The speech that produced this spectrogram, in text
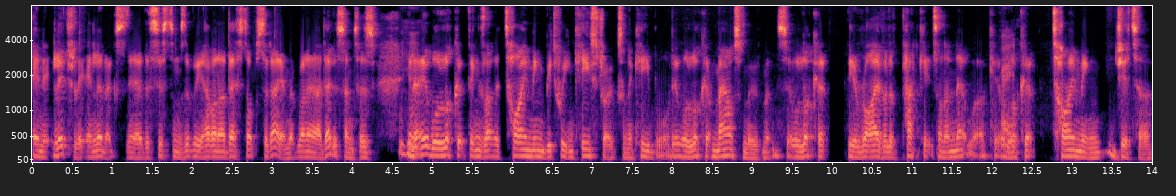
in it, literally in Linux, you know, the systems that we have on our desktops today and that run in our data centers, mm-hmm. you know, mm-hmm. it will look at things like the timing between keystrokes on a keyboard. It will look at mouse movements. It will look at the arrival of packets on a network. It will right. look at timing jitter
